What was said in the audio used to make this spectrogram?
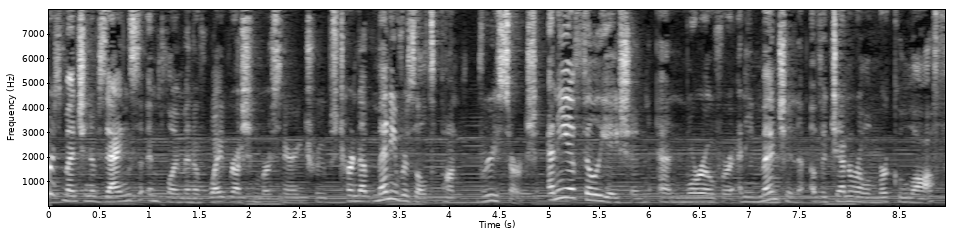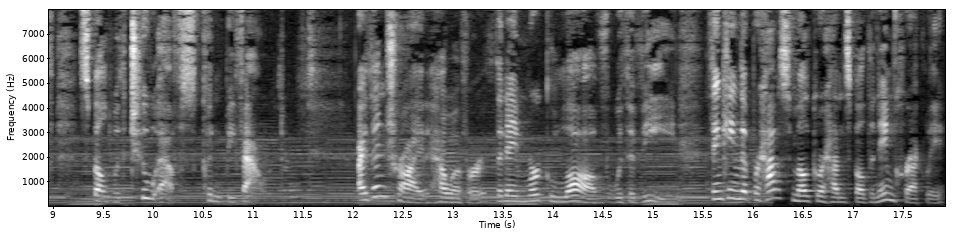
Melchior's mention of Zhang's employment of white Russian mercenary troops turned up many results upon research, any affiliation, and moreover, any mention of a General Merkulov, spelled with two F's, couldn't be found. I then tried, however, the name Merkulov with a V, thinking that perhaps Melchior hadn't spelled the name correctly,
